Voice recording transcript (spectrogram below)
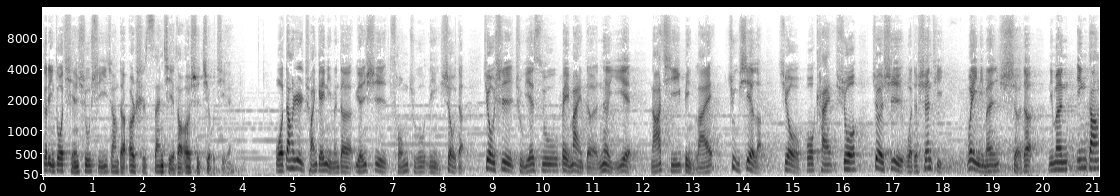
格林多前书》十一章的二十三节到二十九节。我当日传给你们的原是从主领受的，就是主耶稣被卖的那一夜，拿起饼来注谢了，就拨开，说：“这是我的身体，为你们舍的，你们应当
